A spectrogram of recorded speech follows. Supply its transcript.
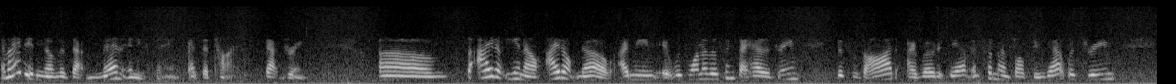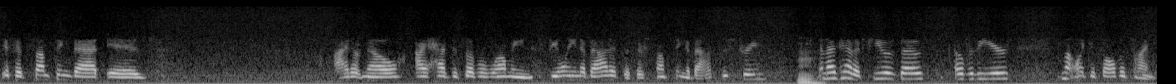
and I didn't know that that meant anything at the time. That dream. Um, so I don't, you know, I don't know. I mean, it was one of those things. I had a dream. This was odd. I wrote it down, and sometimes I'll do that with dreams. If it's something that is, I don't know, I had this overwhelming feeling about it that there's something about this dream, Hmm. and I've had a few of those over the years. It's not like it's all the time.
